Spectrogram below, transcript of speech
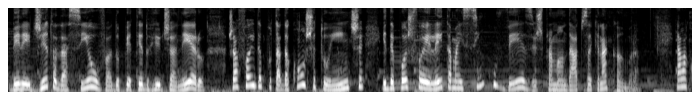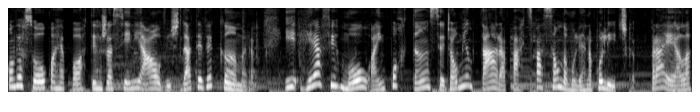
Benedita da Silva, do PT do Rio de Janeiro, já foi deputada constituinte e depois foi eleita mais cinco vezes para mandatos aqui na Câmara. Ela conversou com a repórter Jaciene Alves, da TV Câmara, e reafirmou a importância de aumentar a participação da mulher na política. Para ela,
